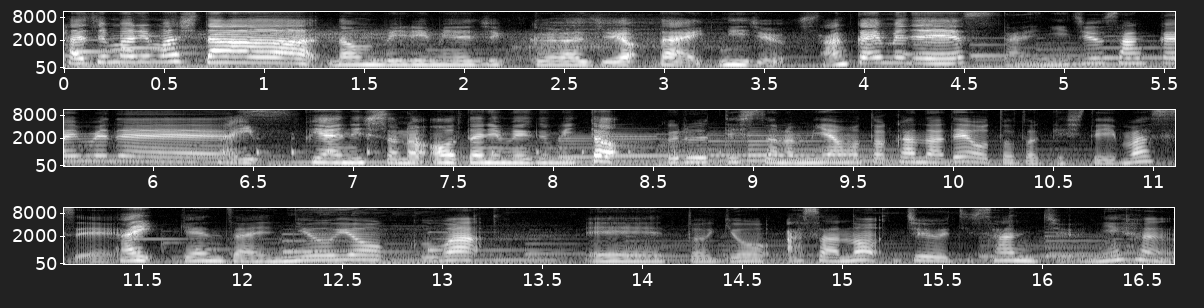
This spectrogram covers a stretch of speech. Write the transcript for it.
始まりましたのんびりミュージックラジオ第23回目です第23回目です、はい。ピアニストの大谷めぐみとブルーティストの宮本かなでお届けしています、えーはい。現在ニューヨークはえっ、とよ朝の10時32分。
